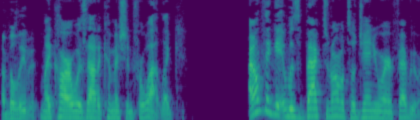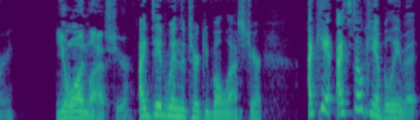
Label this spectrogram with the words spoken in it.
I believe it. My car was out of commission for what? Like, I don't think it was back to normal till January or February. You won last year. I did win the Turkey Bowl last year. I can't. I still can't believe it.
